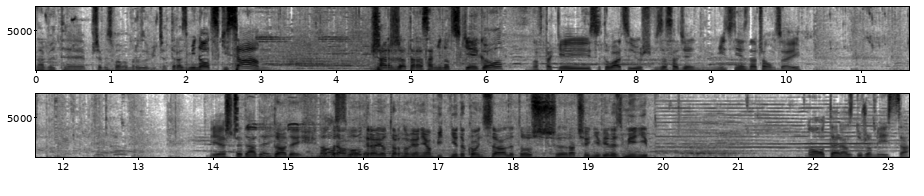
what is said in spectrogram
nawet e, Przemysława Mrozowicza. Teraz Minocki sam! Szarża Tarasa Minockiego. No w takiej sytuacji już w zasadzie nic nieznaczącej. Jeszcze Dadej. Dadej. No, No, brawo, słoda. grają Tarnowianie ambitnie do końca, ale to już raczej niewiele zmieni. No teraz dużo miejsca.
